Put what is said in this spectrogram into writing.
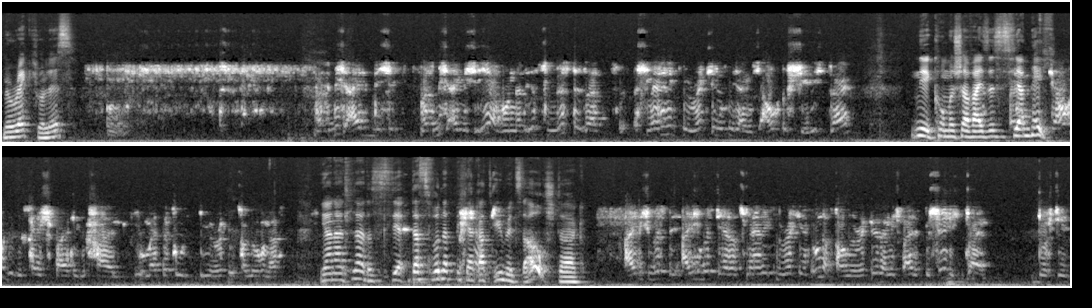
Miraculous. Was mich eigentlich, was mich eigentlich eher wundert ist, müsste das Schmetterling Miraculous nicht eigentlich auch beschädigt sein? Nee, komischerweise ist es ja nicht. ja auch in diese Felsspalte gefallen, wo Fu die Miraculous verloren hat. Ja, na klar, das ist ja, das wundert mich ja gerade übelst auch stark. Eigentlich müsste, eigentlich müsste ja das Schmetterling Miraculous und das Power Miraculous eigentlich beides beschädigt sein. Durch die,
